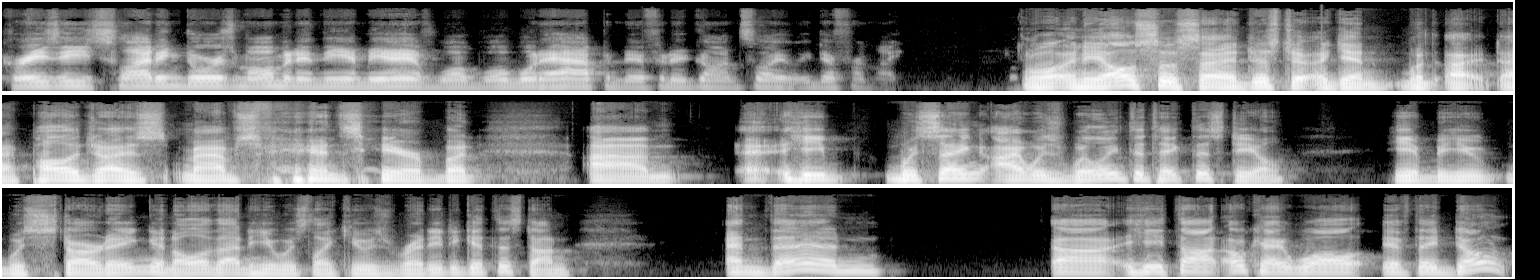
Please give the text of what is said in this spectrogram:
crazy sliding doors moment in the NBA of what, what would have happened if it had gone slightly differently. Well, and he also said, just to again, I, I apologize, Mavs fans here, but um, eh, he was saying I was willing to take this deal. He he was starting and all of that, and he was like he was ready to get this done. And then uh, he thought, okay, well, if they don't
